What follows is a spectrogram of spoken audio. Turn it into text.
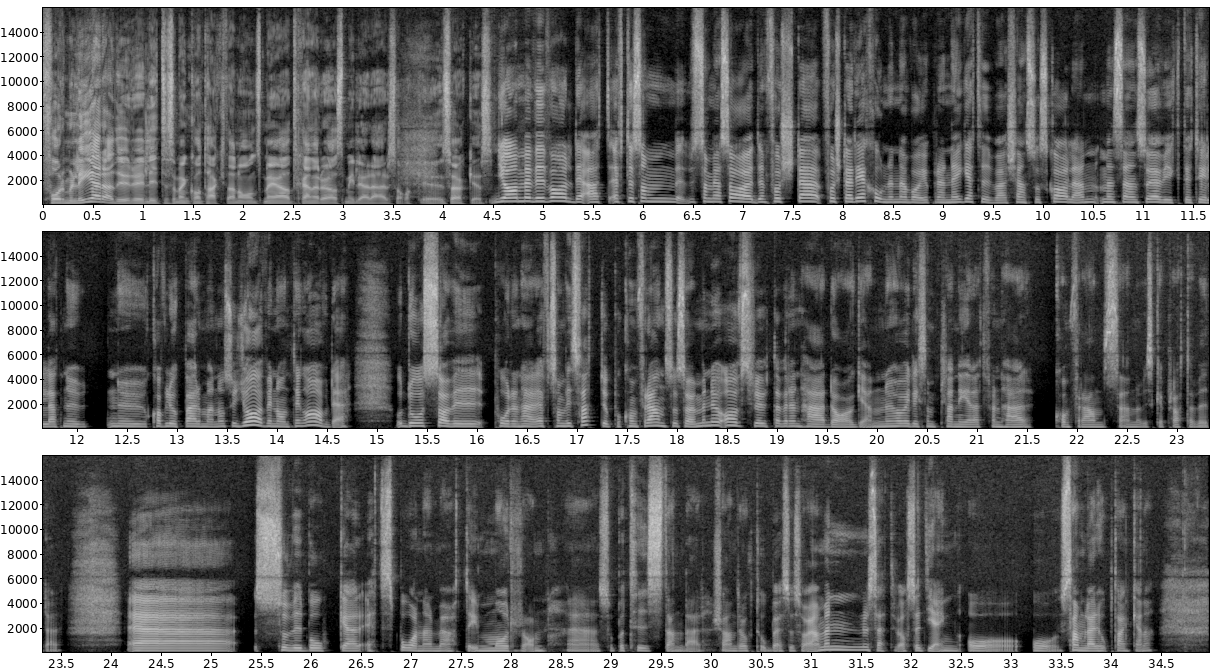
formulerade det lite som en kontaktannons med att generös miljardär sak, eh, sökes. Ja, men vi valde att, eftersom, som jag sa, den första, första reaktionerna var ju på den negativa känsloskalan, men sen så övergick det till att nu nu kavlar vi upp ärmarna och så gör vi någonting av det. Och då sa vi på den här, eftersom vi satt upp på konferens, och sa men nu avslutar vi den här dagen. Nu har vi liksom planerat för den här konferensen och vi ska prata vidare. Eh, så vi bokar ett spånarmöte imorgon. Eh, så på tisdagen där, 22 oktober, så sa jag, men nu sätter vi oss ett gäng och, och samlar ihop tankarna.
